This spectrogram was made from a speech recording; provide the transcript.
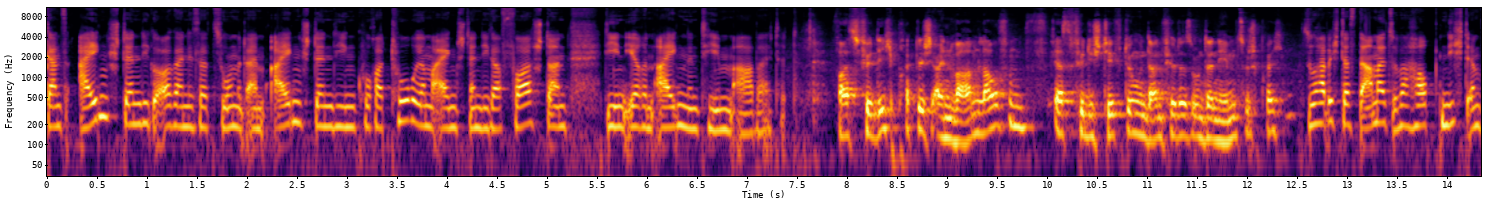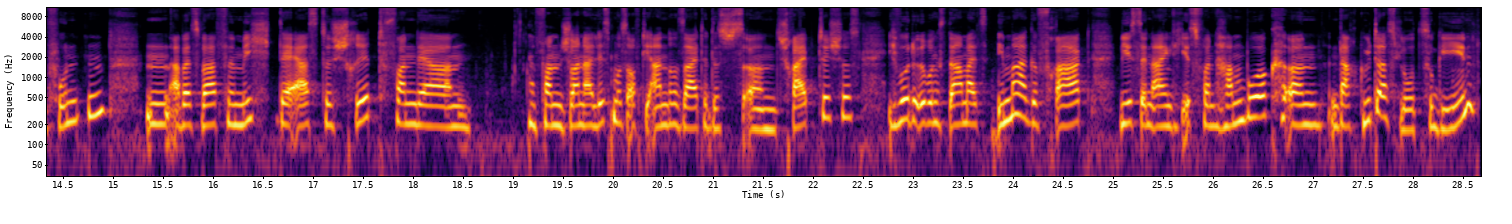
ganz eigenständige Organisation mit einem eigenständigen Kuratorium, eigenständiger Vorstand, die in ihren eigenen Themen arbeitet. War es für dich praktisch ein Warmlaufen, erst für die Stiftung und dann für das Unternehmen zu sprechen? So habe ich das damals überhaupt nicht empfunden. Aber es war für mich der erste Schritt von der vom Journalismus auf die andere Seite des äh, Schreibtisches. Ich wurde übrigens damals immer gefragt, wie es denn eigentlich ist, von Hamburg äh, nach Gütersloh zu gehen.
